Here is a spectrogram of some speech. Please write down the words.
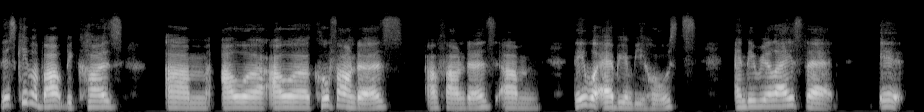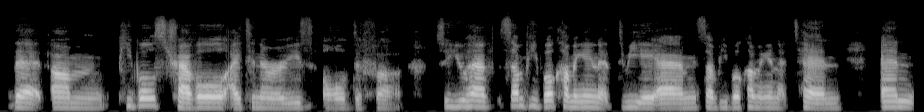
this came about because um, our our co-founders, our founders, um, they were Airbnb hosts, and they realized that it that um, people's travel itineraries all differ. So you have some people coming in at 3 a.m., some people coming in at 10, and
